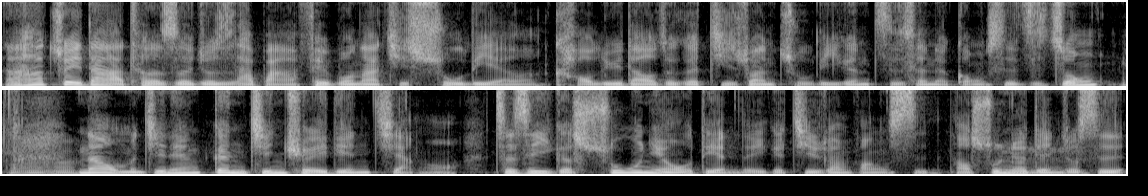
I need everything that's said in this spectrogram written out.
那它最大的特色就是它把斐波那契数列啊考虑到这个计算阻力跟支撑的公式之中。那我们今天更精确一点讲哦，这是一个枢纽点的一个计算方式。好，枢纽点就是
